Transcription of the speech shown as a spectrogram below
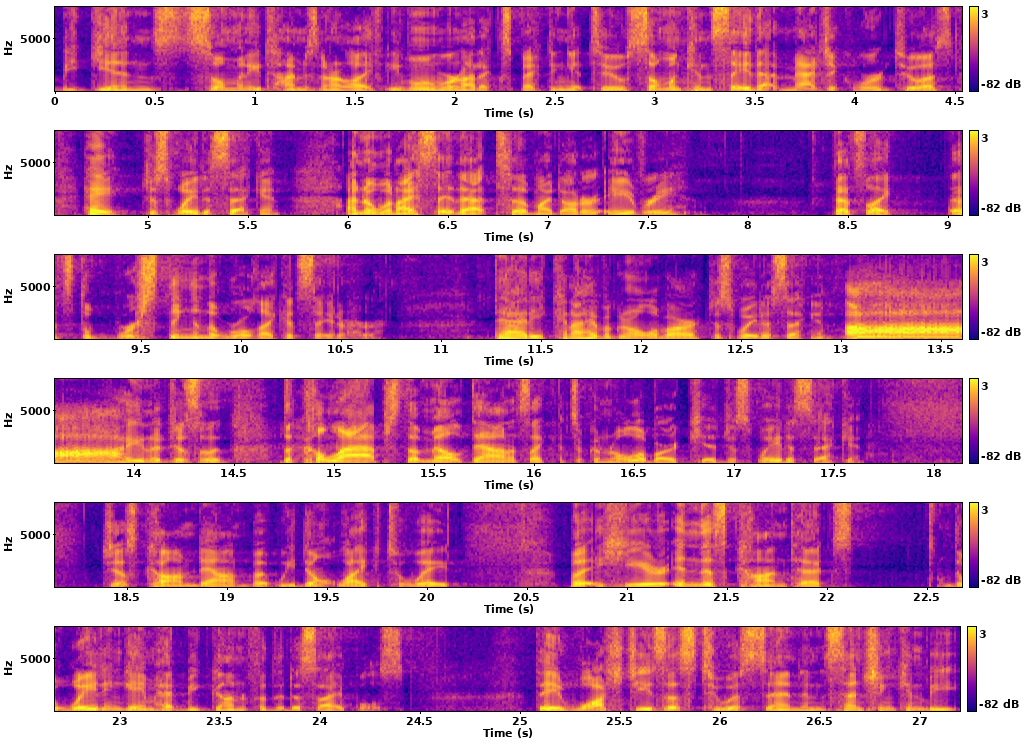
begins so many times in our life, even when we're not expecting it to. Someone can say that magic word to us. Hey, just wait a second. I know when I say that to my daughter Avery, that's like, that's the worst thing in the world I could say to her. Daddy, can I have a granola bar? Just wait a second. Ah, you know, just the collapse, the meltdown. It's like, it's a granola bar, kid. Just wait a second. Just calm down. But we don't like to wait. But here in this context, the waiting game had begun for the disciples. They had watched Jesus to ascend, and ascension can be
